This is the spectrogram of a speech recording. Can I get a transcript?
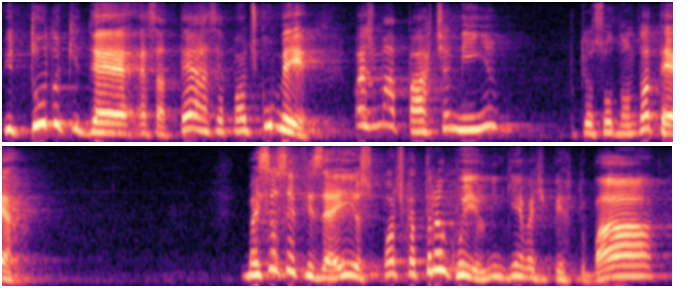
e tudo que der essa terra você pode comer, mas uma parte é minha, porque eu sou dono da terra. Mas se você fizer isso, pode ficar tranquilo, ninguém vai te perturbar,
